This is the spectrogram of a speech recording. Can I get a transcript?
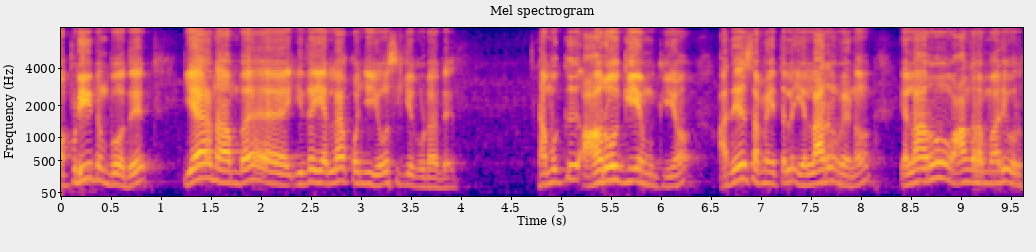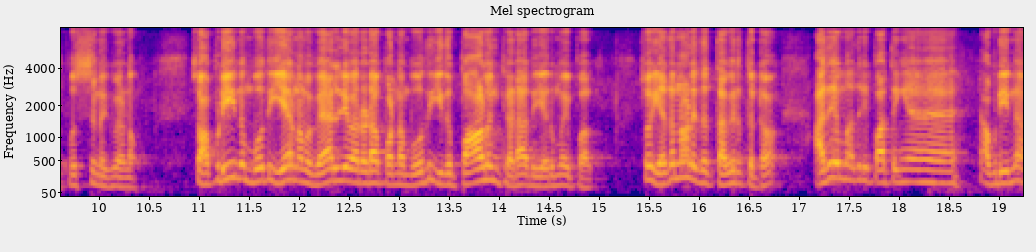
அப்படின்னும் போது ஏன் நாம் இதையெல்லாம் கொஞ்சம் யோசிக்கக்கூடாது நமக்கு ஆரோக்கியம் முக்கியம். அதே சமயத்தில் எல்லாரும் வேணும். எல்லாரும் வாங்குற மாதிரி ஒரு பொசிஷனுக்கு வேணும். ஸோ அப்படின்னும் போது ஏன் நம்ம வேல்யூ ஆரடாக பண்ணும்போது இது பாலும் கெடாது எருமை பால். ஸோ எதனால் இதை தவிர்த்துட்டோம்? அதே மாதிரி பார்த்தீங்க அப்படின்னா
